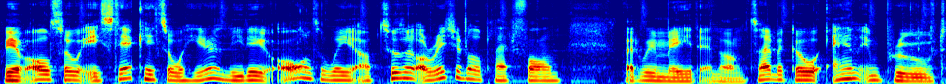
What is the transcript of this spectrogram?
We have also a staircase over here leading all the way up to the original platform that we made a long time ago and improved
